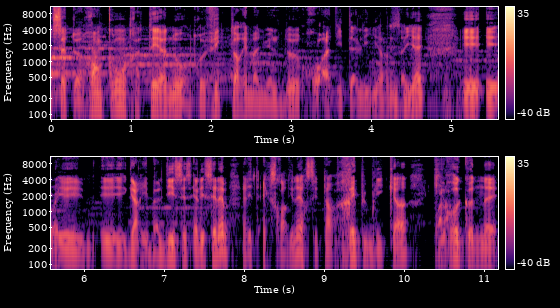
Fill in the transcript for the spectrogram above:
Alors cette rencontre à Teano entre Victor Emmanuel II, roi d'Italie, hein, ça y est, et, et, Garibaldi, elle est célèbre, elle est extraordinaire. C'est un républicain qui reconnaît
